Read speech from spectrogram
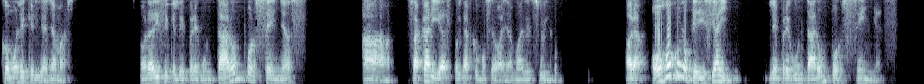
cómo le quería llamar. Ahora dice que le preguntaron por señas a Zacarías, oiga, ¿cómo se va a llamar el su hijo? Ahora, ojo con lo que dice ahí le preguntaron por señas.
